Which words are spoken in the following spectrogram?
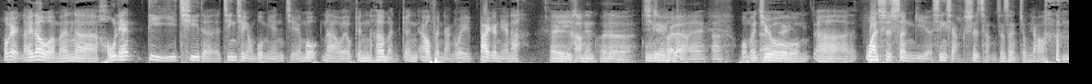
OK，来到我们呃猴年第一期的《金钱永不眠》节目，那我要跟 Herman、跟 Alvin 两位拜个年啊！哎，新年快乐，新年快乐恭喜发财啊！我们就呃万事胜意啊，心想事成，这是很重要啊。嗯，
